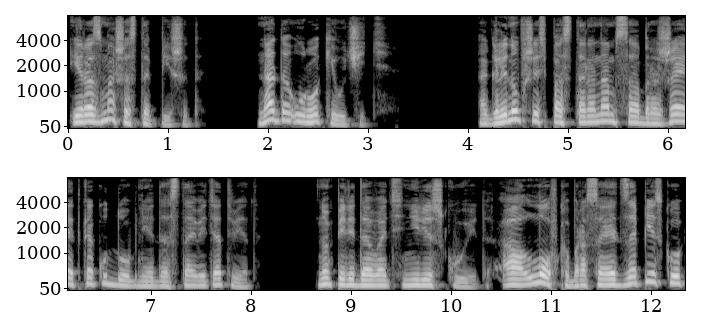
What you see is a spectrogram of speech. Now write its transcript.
и размашисто пишет. Надо уроки учить. Оглянувшись по сторонам, соображает, как удобнее доставить ответ. Но передавать не рискует, а ловко бросает записку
